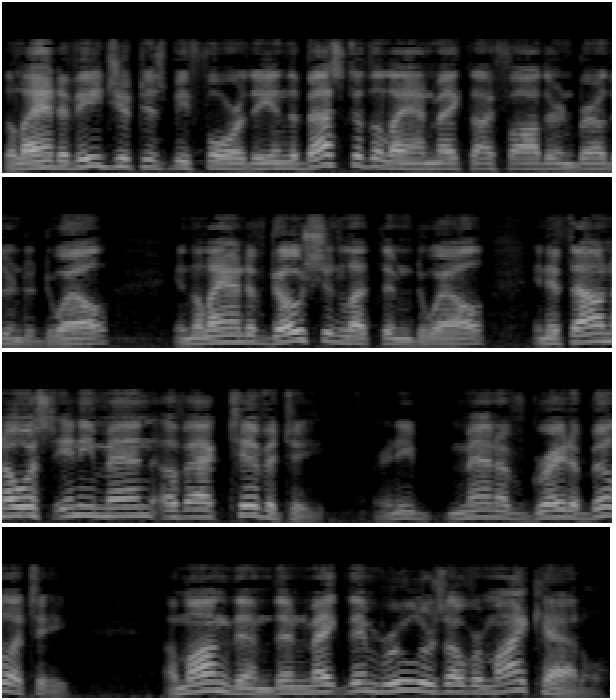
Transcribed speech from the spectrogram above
The land of Egypt is before thee. In the best of the land make thy father and brethren to dwell. In the land of Goshen let them dwell. And if thou knowest any men of activity, or any men of great ability among them, then make them rulers over my cattle.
